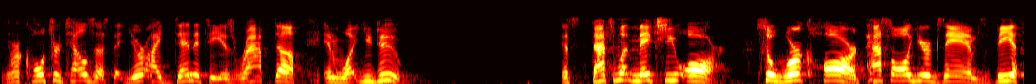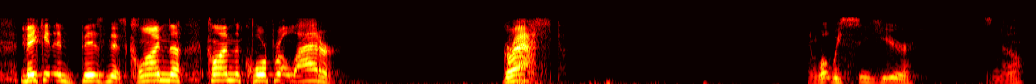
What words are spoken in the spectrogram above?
And our culture tells us that your identity is wrapped up in what you do. It's, that's what makes you are. So work hard, pass all your exams, be a, make it in business, climb the, climb the corporate ladder, grasp. And what we see here is no,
